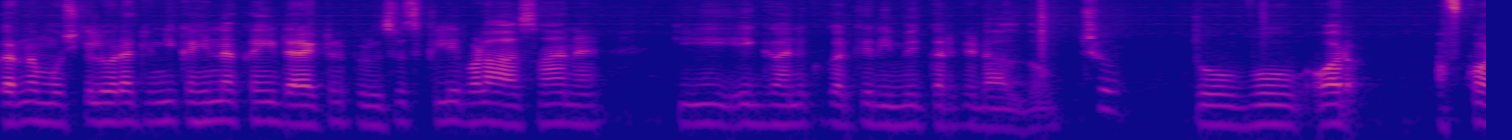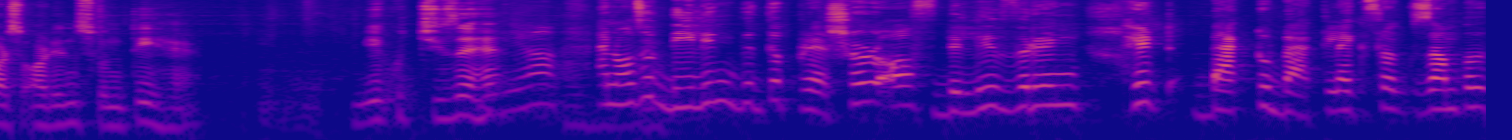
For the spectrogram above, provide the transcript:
करना मुश्किल हो रहा है क्योंकि कहीं ना कहीं डायरेक्टर प्रोड्यूसर्स के लिए बड़ा आसान है कि एक गाने को करके रीमेक करके डाल दो। तो वो और ऑफ़ कोर्स ऑडियंस सुनती है। ये कुछ चीज़ें हैं and also dealing with the pressure of delivering hit back to back. Like for example,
